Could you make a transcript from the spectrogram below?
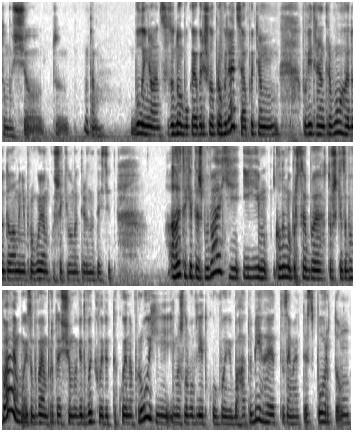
тому що ну, там були нюанси. З одного боку, я вирішила прогулятися, а потім повітряна тривога додала мені прогулянку ще кілометрів на 10. Але таке теж буває, і коли ми про себе трошки забуваємо і забуваємо про те, що ми відвикли від такої напруги, і, можливо, влітку ви багато бігаєте, займаєтесь спортом,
